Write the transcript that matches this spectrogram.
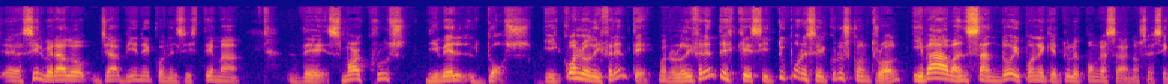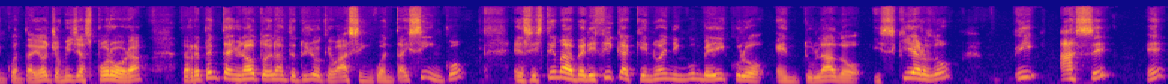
Eh, Silverado ya viene con el sistema de Smart Cruise nivel 2. ¿Y cuál es lo diferente? Bueno, lo diferente es que si tú pones el cruise control y va avanzando y pone que tú le pongas a, no sé, 58 millas por hora, de repente hay un auto delante tuyo que va a 55, el sistema verifica que no hay ningún vehículo en tu lado izquierdo y hace ¿eh?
